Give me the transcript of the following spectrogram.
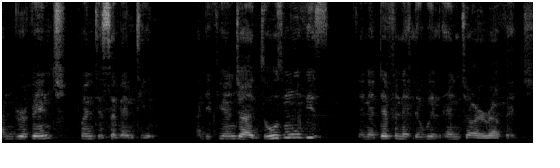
and Revenge 2017. And if you enjoyed those movies, then you definitely will enjoy Ravage.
